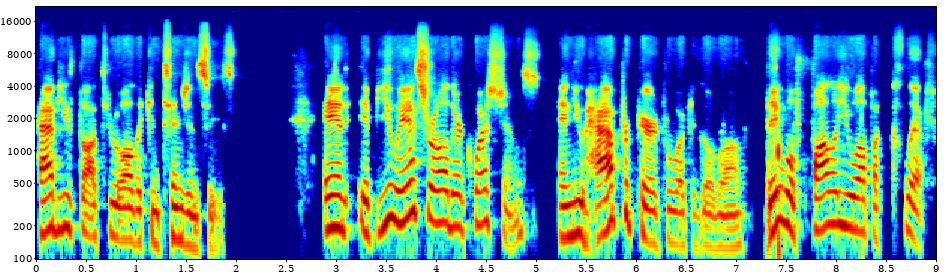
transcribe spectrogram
have you thought through all the contingencies and if you answer all their questions and you have prepared for what could go wrong, they will follow you up a cliff.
